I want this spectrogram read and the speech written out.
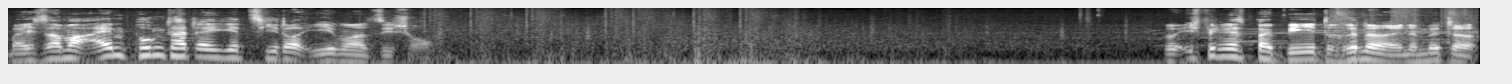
Weil ich sag mal, einen Punkt hat ja jetzt jeder eh mal sicher. So, ich bin jetzt bei B drinne, in der Mitte.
